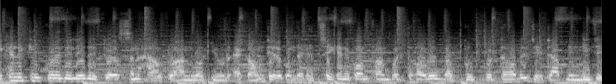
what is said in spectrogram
এখানে ক্লিক করে দিলে দেখতে পাচ্ছেন how to unlock your account এরকম দেখাচ্ছে। এখানে কনফার্ম করতে হবে বা প্রুভ করতে হবে যেটা আপনি নিজে,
